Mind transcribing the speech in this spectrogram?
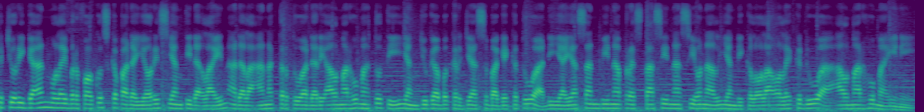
Kecurigaan mulai berfokus kepada Yoris yang tidak lain adalah anak tertua dari almarhumah Tuti yang juga bekerja sebagai ketua di Yayasan Bina Prestasi Nasional yang dikelola oleh kedua almarhumah ini.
